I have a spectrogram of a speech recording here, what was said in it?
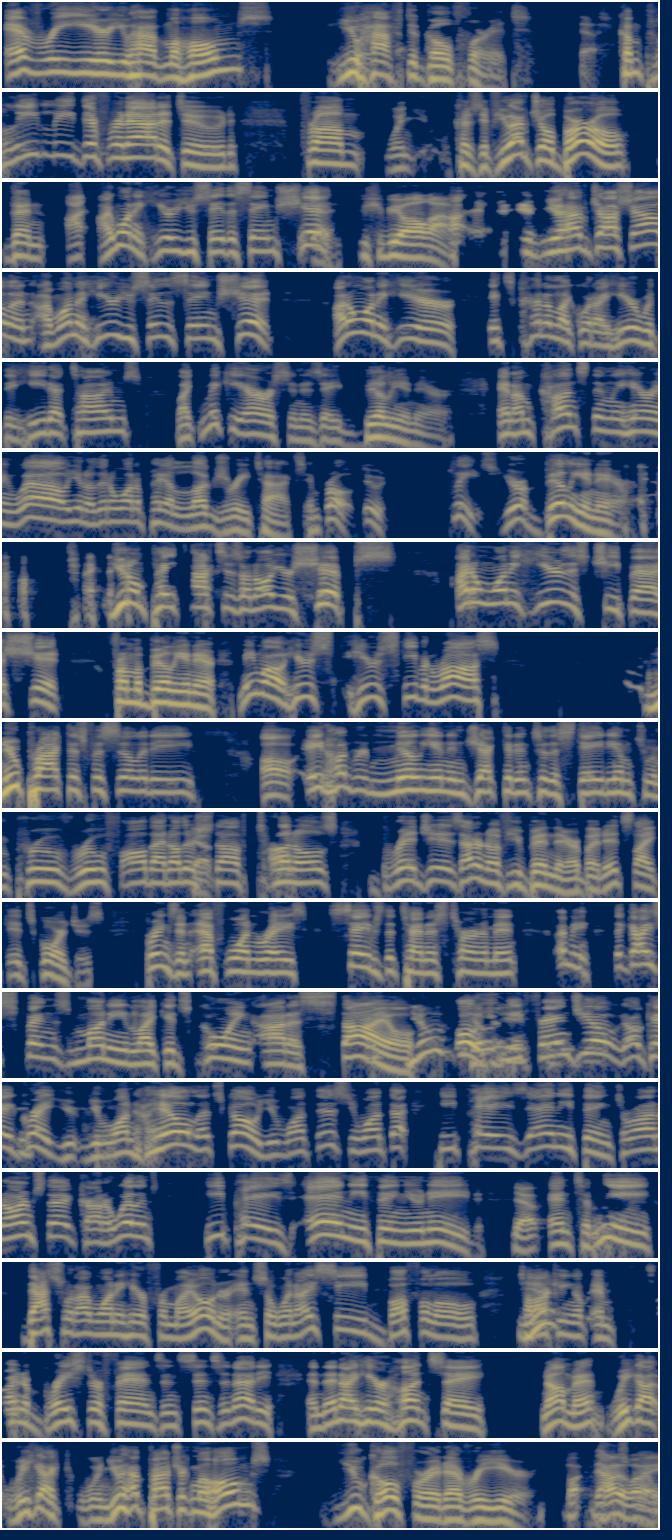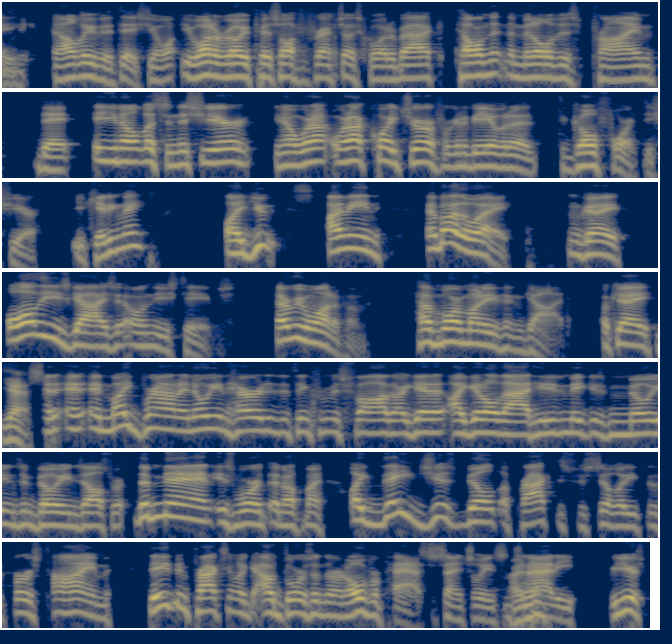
every year you have Mahomes, you have to go for it. Yes. Completely different attitude from when you, because if you have Joe Burrow, then I, I want to hear you say the same shit. Yeah, you should be all out. if you have Josh Allen, I want to hear you say the same shit. I don't want to hear it's kind of like what I hear with the Heat at times. Like Micky Arison is a billionaire. And I'm constantly hearing, well, you know, they don't want to pay a luxury tax. And bro, dude, Please, you're a billionaire. you don't pay taxes on all your ships. I don't want to hear this cheap ass shit from a billionaire. Meanwhile, here's here's Stephen Ross, new practice facility, uh, 800 million injected into the stadium to improve roof, all that other yep. stuff, tunnels, bridges. I don't know if you've been there, but it's like it's gorgeous. Brings an F1 race, saves the tennis tournament. I mean, the guy spends money like it's going out of style. You know, oh, you need Fangio? Okay, great. You you want Hill? Let's go. You want this? You want that? He pays anything. Terron Armstead, Connor Williams, he pays anything you need. Yep. And to me, that's what I want to hear from my owner. And so when I see Buffalo talking yeah. and trying to brace their fans in Cincinnati, and then I hear Hunt say, "No, man, we got we got when you have Patrick Mahomes, you go for it every year." But by the way, and I'll leave it at this: you want you want to really piss off your franchise quarterback, tell him that in the middle of his prime that you know, listen, this year, you know, we're not we're not quite sure if we're going to be able to to go for it this year. You kidding me? Like you, I mean, and by the way, okay, all these guys that own these teams, every one of them, have more money than God. Okay. Yes. And, and, and Mike Brown, I know he inherited the thing from his father. I get it. I get all that. He didn't make his millions and billions elsewhere. The man is worth enough money. Like they just built a practice facility for the first time. They've been practicing like outdoors under an overpass essentially in Cincinnati for years.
